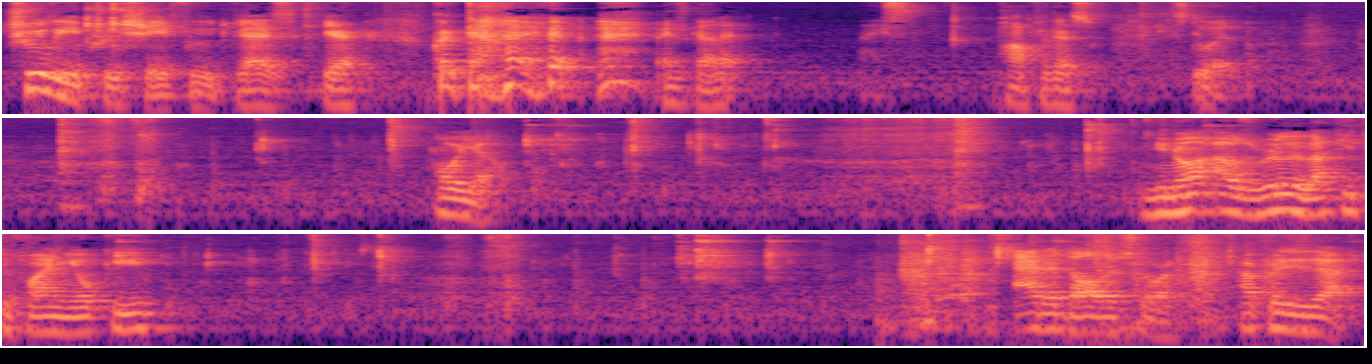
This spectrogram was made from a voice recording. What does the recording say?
truly appreciate food, guys. Here, quick guy. I just got it. Nice. Pump for this. Let's do it. Oh yeah. You know? I was really lucky to find gnocchi at a dollar store. How crazy is that?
